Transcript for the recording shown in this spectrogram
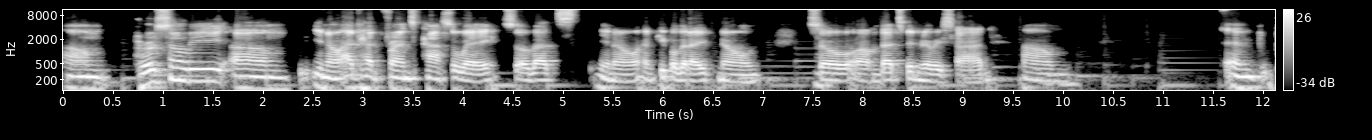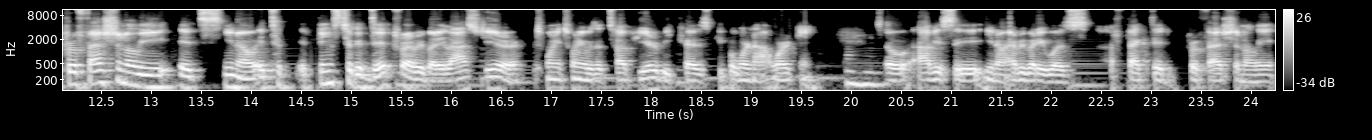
Um, personally, um, you know, I've had friends pass away, so that's you know, and people that I've known, so um, that's been really sad. Um, and professionally, it's you know, it took it, things took a dip for everybody last year. 2020 was a tough year because people were not working. Mm-hmm. So obviously, you know, everybody was affected professionally,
